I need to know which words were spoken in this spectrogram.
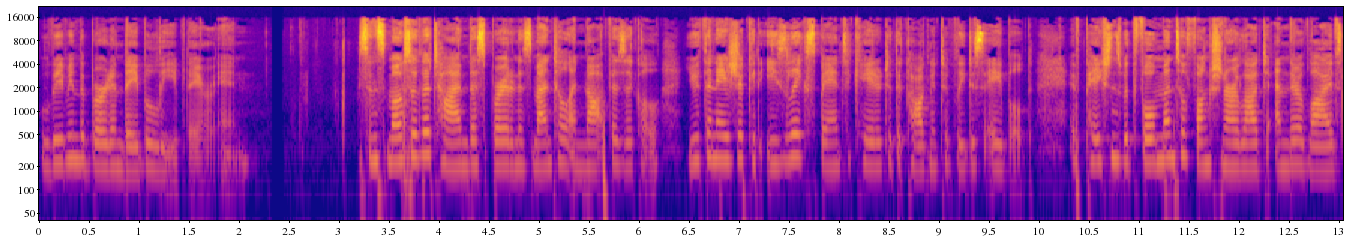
relieving the burden they believe they are in. Since most of the time this burden is mental and not physical, euthanasia could easily expand to cater to the cognitively disabled. If patients with full mental function are allowed to end their lives,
